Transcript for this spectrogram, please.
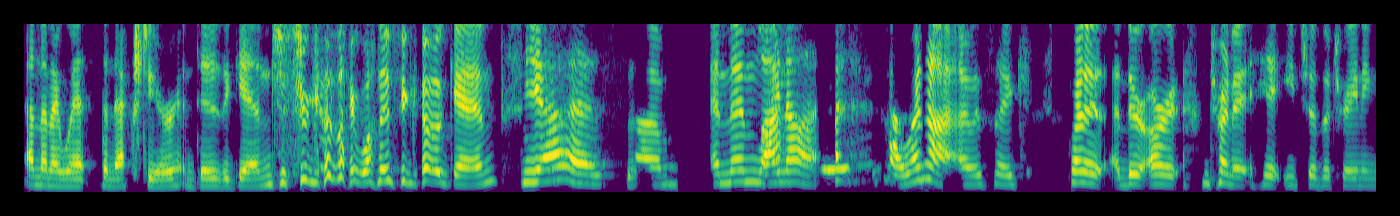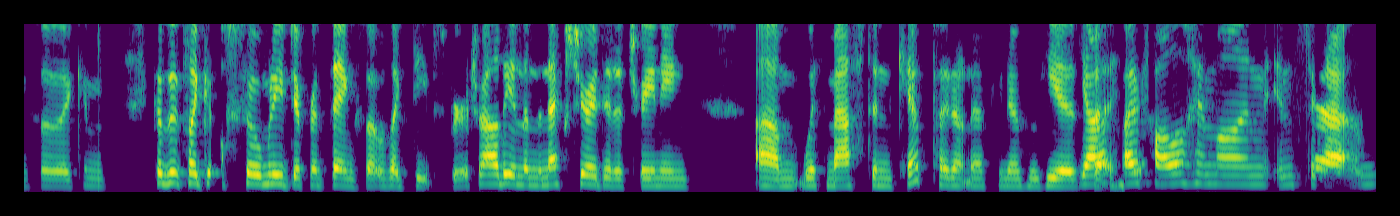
And then I went the next year and did it again just because I wanted to go again. Yes. Um, and then why not? Year, yeah, why not? I was like trying to. There are I'm trying to hit each of the trainings so that I can because it's like so many different things. So it was like deep spirituality, and then the next year I did a training um, with Mastin Kipp. I don't know if you know who he is. Yeah, I follow him on Instagram.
